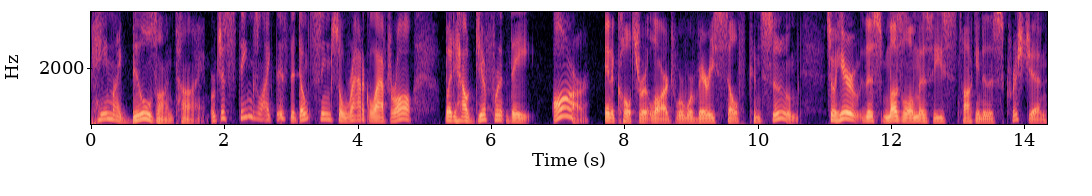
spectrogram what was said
pay my bills on time or just things like this that don't seem so radical after all, but how different they are in a culture at large where we're very self consumed. So here, this Muslim, as he's talking to this Christian,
